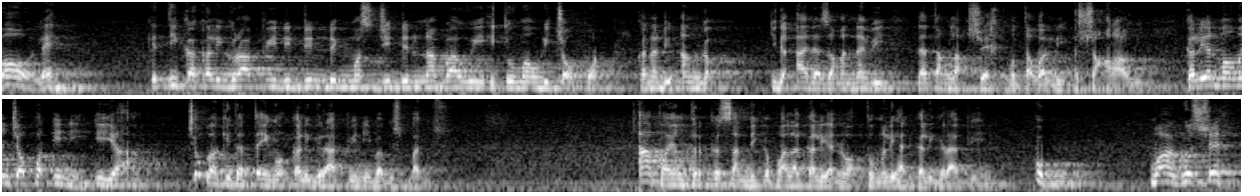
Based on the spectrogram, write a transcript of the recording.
Boleh Ketika kaligrafi di dinding masjid Nabawi itu mau dicopot Karena dianggap tidak ada zaman Nabi Datanglah Syekh Mutawalli Ash-Sha'rawi Kalian mau mencopot ini? Iya Coba kita tengok kaligrafi ini bagus-bagus Apa yang terkesan di kepala kalian waktu melihat kaligrafi ini? Oh, bagus Syekh.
